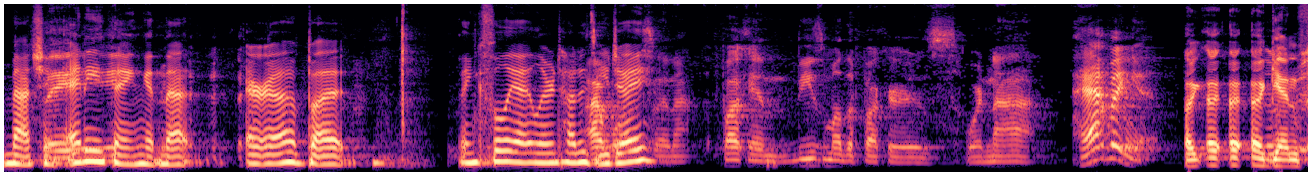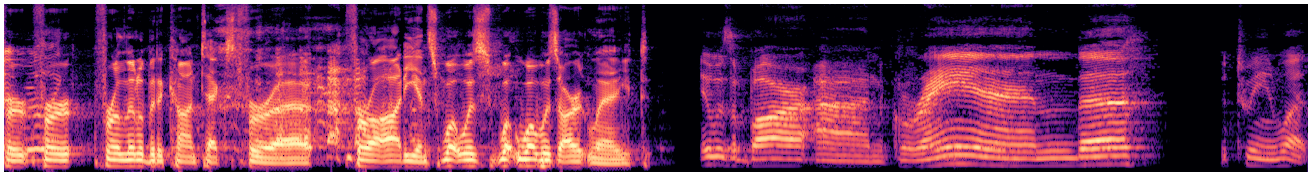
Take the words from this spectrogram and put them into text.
matching They- anything in that era but thankfully I learned how to I DJ was, and I- fucking these motherfuckers were not having it. Again, for, for, for a little bit of context for uh, for our audience, what was what, what was Artland? It was a bar on Grand uh, between what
